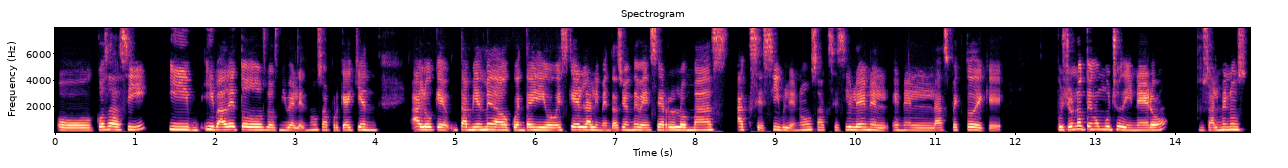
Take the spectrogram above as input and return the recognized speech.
o cosas así. Y, y va de todos los niveles, ¿no? O sea, porque hay quien algo que también me he dado cuenta y digo, es que la alimentación debe ser lo más accesible, ¿no? O sea, accesible en el, en el aspecto de que, pues yo no tengo mucho dinero, pues al menos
